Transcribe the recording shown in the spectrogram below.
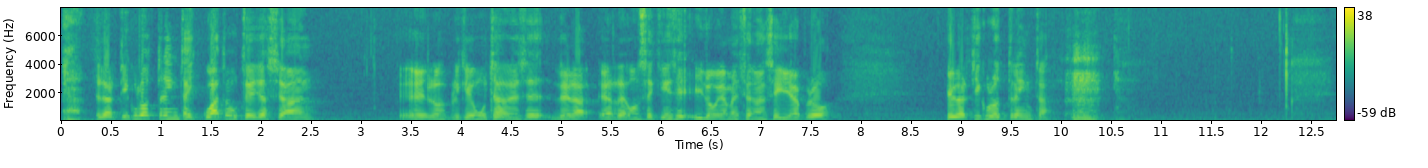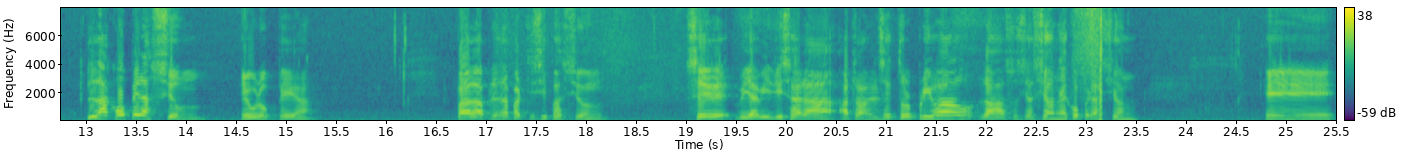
el artículo 34, ustedes ya saben, eh, lo expliqué muchas veces, de la R1115 y lo voy a mencionar enseguida, pero el artículo 30. La cooperación europea para la plena participación se viabilizará a través del sector privado, las asociaciones cooperación, eh,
